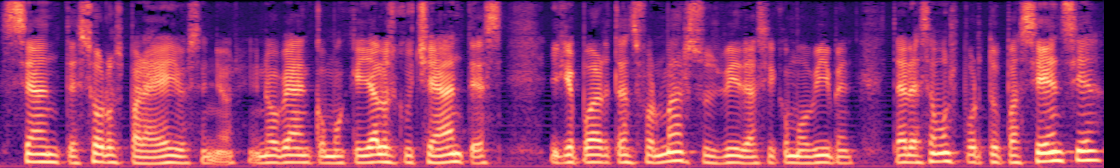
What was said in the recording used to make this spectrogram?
sean tesoros para ellos, Señor, y no vean como que ya lo escuché antes y que puedan transformar sus vidas y cómo viven. Te agradecemos por tu paciencia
